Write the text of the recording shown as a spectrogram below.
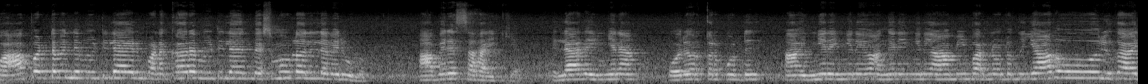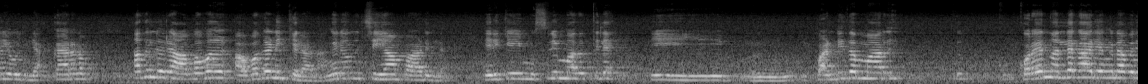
പാവപ്പെട്ടവന്റെ വീട്ടിലായാലും പണക്കാരെ വീട്ടിലായാലും വിഷമമുള്ളവരല്ല വരുള്ളൂ. അവരെ സഹായിക്കുക. അല്ലാതെ ഇങ്ങനെ ഓരോരുത്തർ കൊണ്ട് ആ ഇങ്ങനെ ഇങ്ങനെയോ അങ്ങനെ ഇങ്ങനെയോ ആമീൻ മീൻ പറഞ്ഞുകൊണ്ടൊന്നും യാതൊരു കാര്യവും ഇല്ല. കാരണം അതിലൊരു അവ അവഗണിക്കലാണ്. അങ്ങനെയൊന്നും ചെയ്യാൻ പാടില്ല. എനിക്ക് ഈ മുസ്ലിം മതത്തിലെ ഈ പണ്ഡിതന്മാർ കുറേ നല്ല കാര്യങ്ങൾ അവർ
